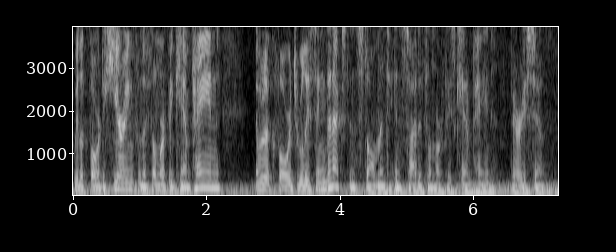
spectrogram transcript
We look forward to hearing from the Phil Murphy campaign and we look forward to releasing the next installment inside of Phil Murphy's campaign very soon.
